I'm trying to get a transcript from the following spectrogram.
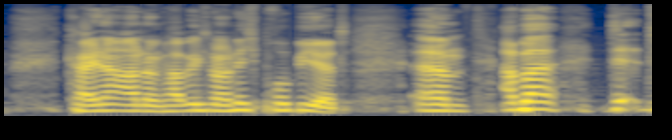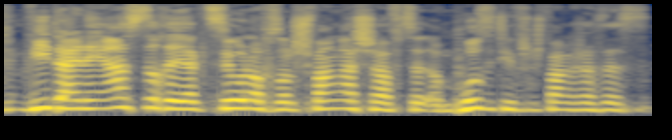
keine Ahnung, habe ich noch nicht probiert. Ähm, aber wie deine erste Reaktion auf so einen Schwangerschaftstest, einen positiven Schwangerschaftstest,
